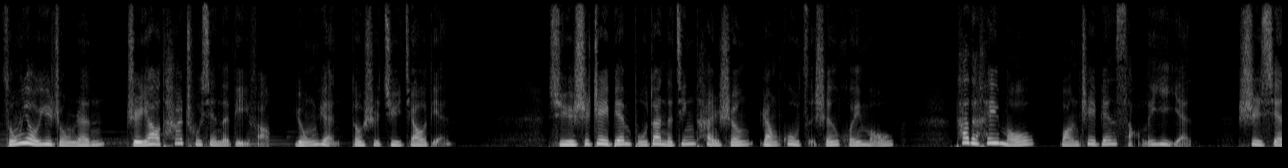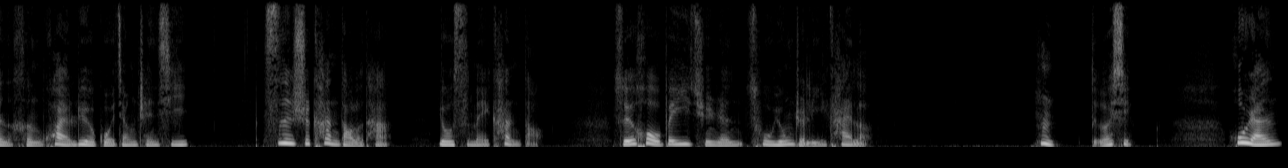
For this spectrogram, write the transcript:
总有一种人。只要他出现的地方，永远都是聚焦点。许是这边不断的惊叹声让顾子深回眸，他的黑眸往这边扫了一眼，视线很快掠过江晨曦，似是看到了他，又似没看到，随后被一群人簇拥着离开了。哼，德行！忽然，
